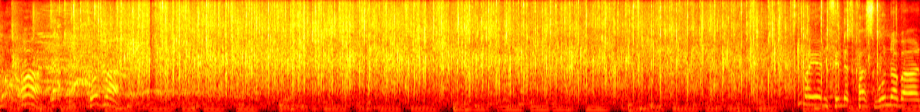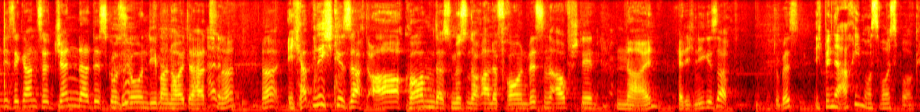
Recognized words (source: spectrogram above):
Mal. Guck mal hier, ich finde, das passt wunderbar an diese ganze Gender-Diskussion, die man heute hat. Ne? Ich habe nicht gesagt, ach komm, das müssen doch alle Frauen wissen, aufstehen. Nein, hätte ich nie gesagt. Du bist? Ich bin der Achim aus Wolfsburg.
